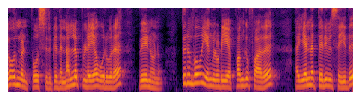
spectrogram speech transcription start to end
கவர்மெண்ட் போஸ்ட் இருக்குது. நல்ல பிள்ளையாக ஒருவரை வேணும்னு. திரும்பவும் எங்களுடைய பங்கு ஃபாதர் என்ன தெரிவு செய்து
